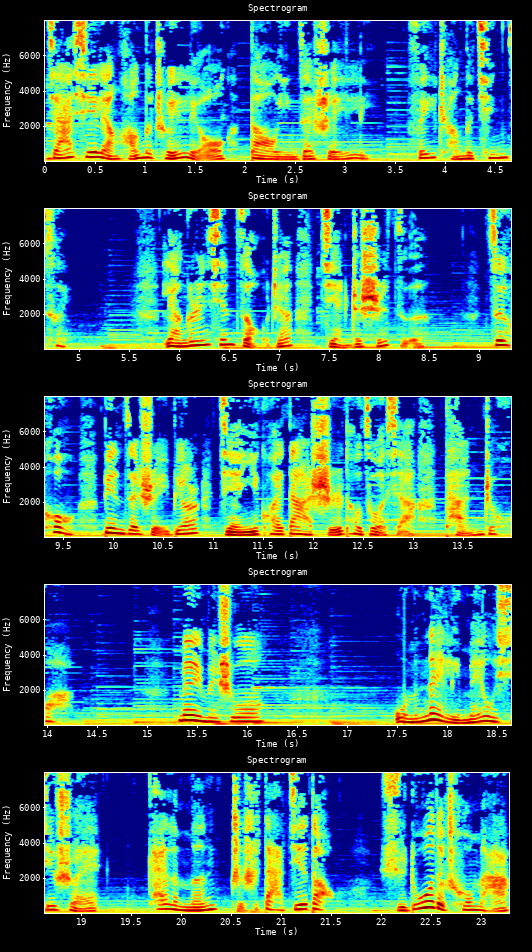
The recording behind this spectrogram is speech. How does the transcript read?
夹溪两行的垂柳倒影在水里，非常的清脆。两个人先走着捡着石子，最后便在水边捡一块大石头坐下谈着话。妹妹说：“我们那里没有溪水，开了门只是大街道，许多的车马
